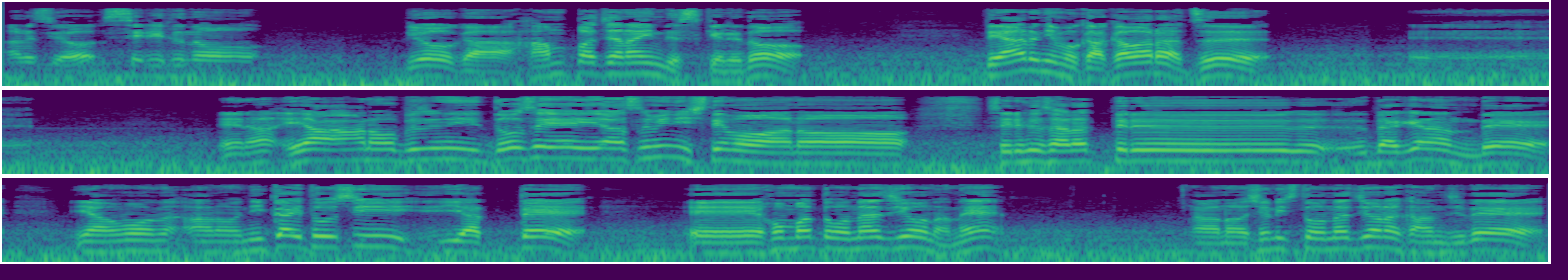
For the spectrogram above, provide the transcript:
ー、あれですよ、セリフの量が半端じゃないんですけれど、であるにもかかわらず、えー、えな、いや、あの、別に、どうせ休みにしても、あの、セリフさらってるだけなんで、いや、もう、あの、2回投資やって、えー、本番と同じようなね、あの、初日と同じような感じで、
